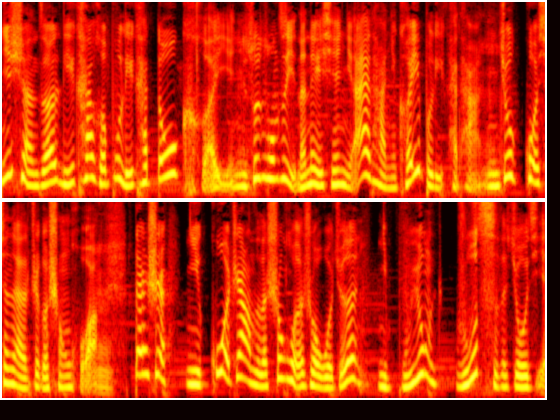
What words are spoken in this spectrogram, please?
你选择离开和不离开都可以，你遵从自己的内心，你爱他，你可以不离开他，你就过现在的这个生活嗯。但是你过这样子的生活的时候，我觉得你不用如此的纠结，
